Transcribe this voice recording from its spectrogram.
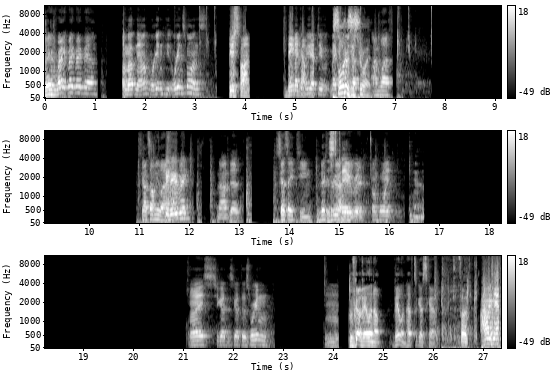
Right, right, right, right, Valen. I'm up now. We're getting we're getting spawns. You spawn. They need Back up, help. you have to. back up, Soldiers you have to- destroyed. I'm left. Scott's on me left. Give I'm Uber. No, I'm dead. Scott's 18. There's This three on time. Uber. David, on point. Nice. You got this. Got this. We're getting. Mm. We've got Valen up. Valen, have to go scout. Fuck. I was down.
